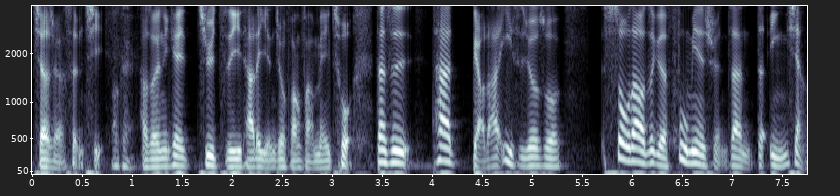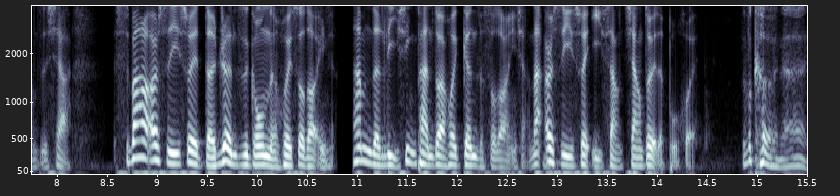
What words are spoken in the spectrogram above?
小小的生气。OK，他说你可以去质疑他的研究方法，没错。但是他表达的意思就是说。受到这个负面选战的影响之下，十八到二十一岁的认知功能会受到影响，他们的理性判断会跟着受到影响。那二十一岁以上相对的不会，怎么可能？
